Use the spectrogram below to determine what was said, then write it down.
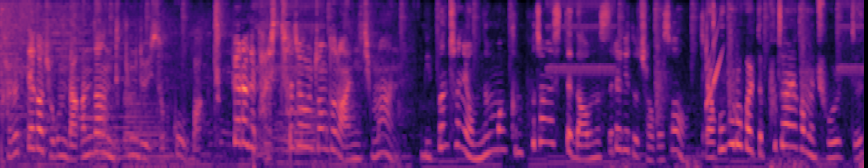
가격대가 조금 나간다는 느낌도 있었고 막 특별하게 다시 찾아올 정도는 아니지만. 밑반찬이 없는 만큼 포장했을 때 나오는 쓰레기도 적어서 야구 보러 갈 때 포장해 가면 좋을 듯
